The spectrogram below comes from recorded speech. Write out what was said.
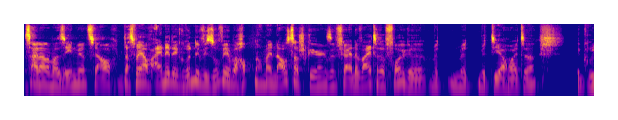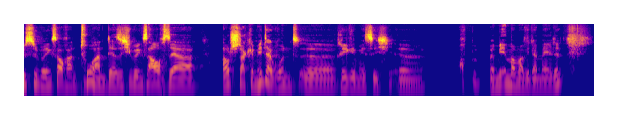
Das einer nochmal sehen wir uns ja auch. Das war ja auch einer der Gründe, wieso wir überhaupt noch mal in den Austausch gegangen sind für eine weitere Folge mit, mit, mit dir heute. Grüße übrigens auch an Thorn, der sich übrigens auch sehr lautstark im Hintergrund äh, regelmäßig äh, auch bei mir immer mal wieder meldet.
